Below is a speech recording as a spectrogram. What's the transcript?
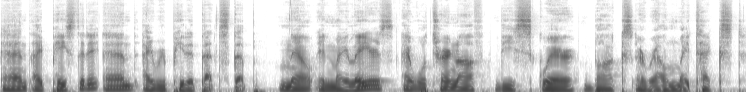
and I pasted it and I repeated that step. Now in my layers I will turn off the square box around my text.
